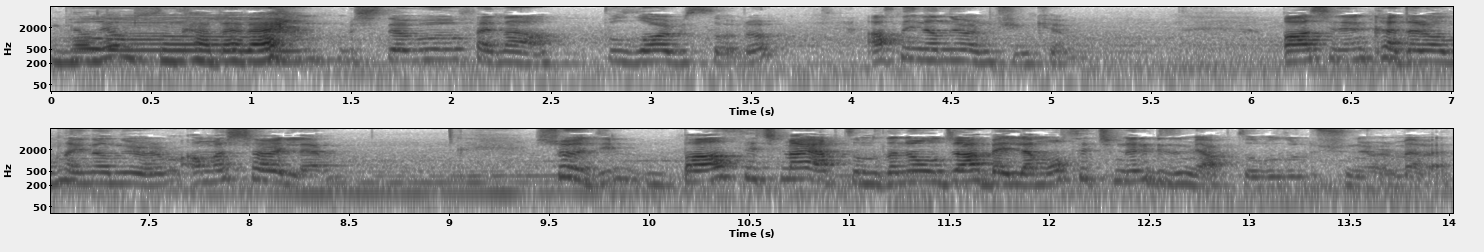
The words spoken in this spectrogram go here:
İnanıyor musun kadere? İşte bu fena. Bu zor bir soru. Aslında inanıyorum çünkü. Bazı şeylerin kader olduğuna inanıyorum ama şöyle. Şöyle diyeyim, bazı seçimler yaptığımızda ne olacağı belli ama o seçimleri bizim yaptığımızı düşünüyorum evet.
